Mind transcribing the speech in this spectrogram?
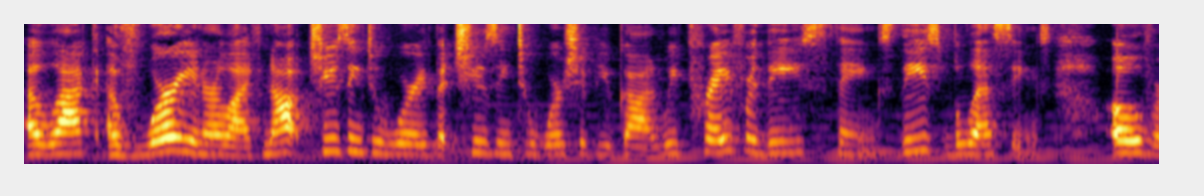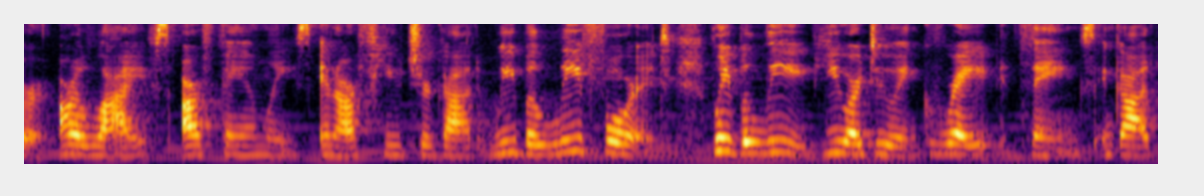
a lack of worry in our life, not choosing to worry, but choosing to worship you, God. We pray for these things, these blessings over our lives, our families, and our future, God. We believe for it. We believe you are doing great things. And God,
